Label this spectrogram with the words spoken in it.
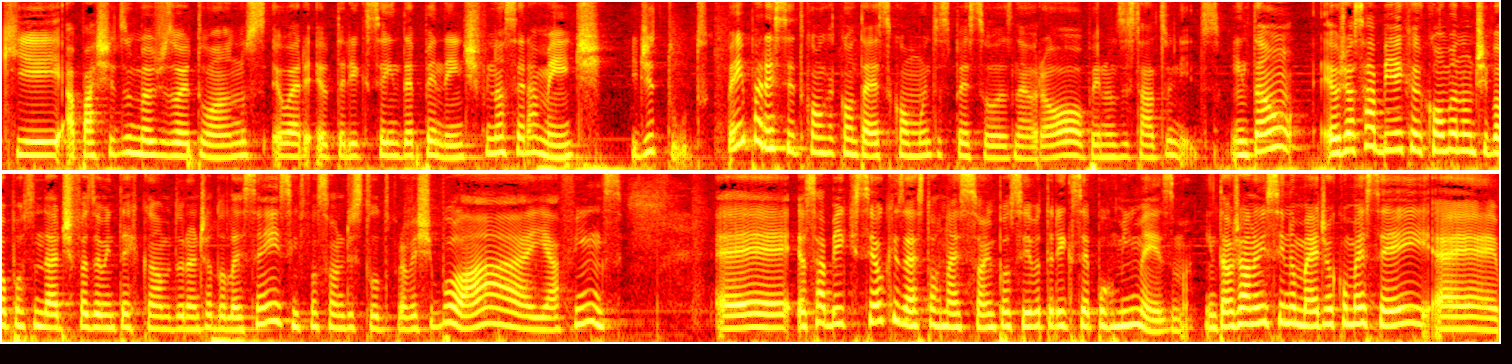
que a partir dos meus 18 anos eu, era, eu teria que ser independente financeiramente e de tudo. Bem parecido com o que acontece com muitas pessoas na Europa e nos Estados Unidos. Então, eu já sabia que, como eu não tive a oportunidade de fazer o intercâmbio durante a adolescência, em função de estudo para vestibular e afins, é, eu sabia que se eu quisesse tornar esse sonho possível, teria que ser por mim mesma. Então, já no ensino médio, eu comecei. É,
